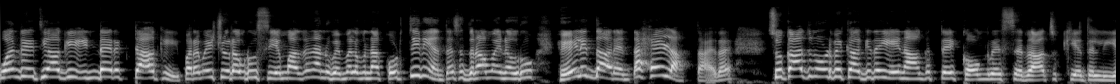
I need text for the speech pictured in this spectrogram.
ಒಂದ್ ರೀತಿಯಾಗಿ ಇಂಡೈರೆಕ್ಟ್ ಆಗಿ ಪರಮೇಶ್ವರ್ ಅವರು ಸಿಎಂ ಆದ್ರೆ ನಾನು ಬೆಂಬಲವನ್ನ ಕೊಡ್ತೀನಿ ಅಂತ ಸಿದ್ದರಾಮಯ್ಯನವರು ಹೇಳಿದ್ದಾರೆ ಅಂತ ಹೇಳಲಾಗ್ತಾ ಇದೆ. ಸೊ, ಕಾದು ನೋಡ್ಬೇಕಾಗಿದೆ ಏನಾಗುತ್ತೆ ಕಾಂಗ್ರೆಸ್ ರಾಜಕೀಯದಲ್ಲಿ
